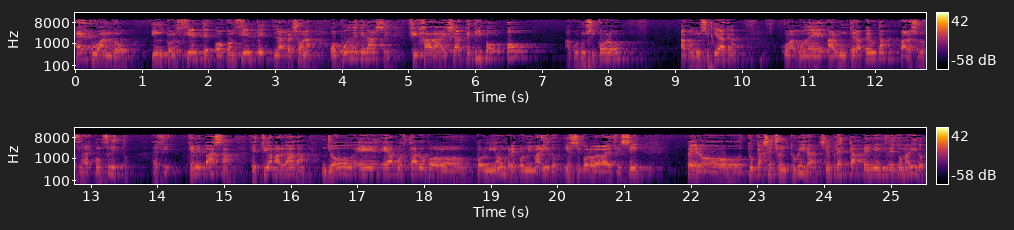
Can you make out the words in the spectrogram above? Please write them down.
es cuando inconsciente o consciente la persona o puede quedarse fijada a ese arquetipo o acude un psicólogo, acude un psiquiatra o acude a algún terapeuta para solucionar el conflicto. Es decir, ¿qué me pasa? Estoy amargada. Yo he, apostado por, por, mi hombre, por mi marido. Y el psicólogo le va a decir, sí, pero tú qué has hecho en tu vida? ¿Siempre estás pendiente de tu marido?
